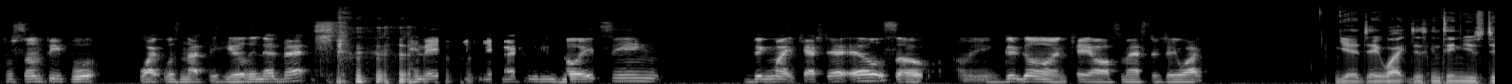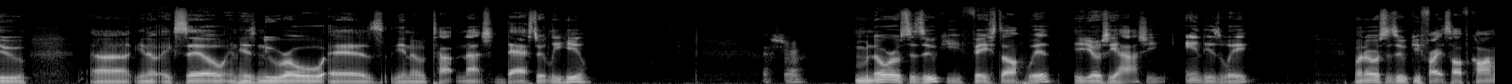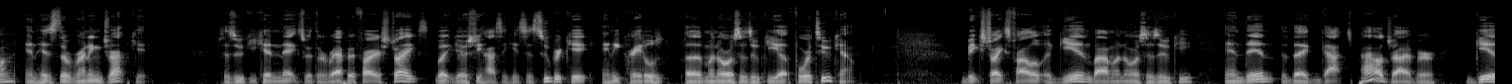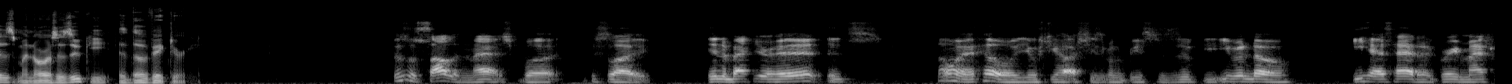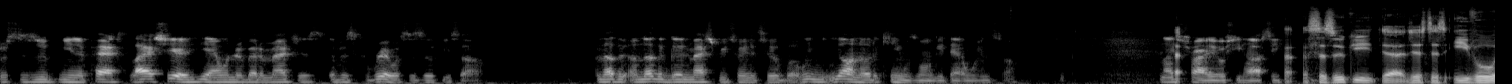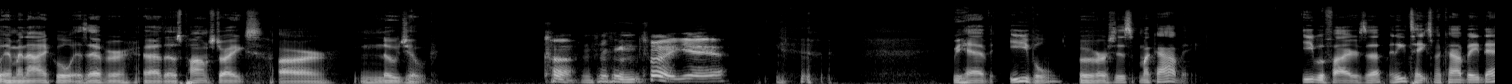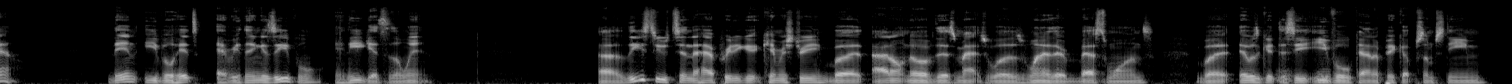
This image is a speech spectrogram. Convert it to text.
for some people, White was not the heel in that match, and they, they actually enjoyed seeing Big Mike catch that L. So, I mean, good going, Chaos Master Jay White. Yeah, Jay White just continues to uh, you know, excel in his new role as, you know, top notch dastardly heel. That's true. Minoru Suzuki faced off with Yoshihashi and his wig. Minoru Suzuki fights off Karma and hits the running drop kick. Suzuki connects with the rapid fire strikes, but Yoshihashi hits a super kick and he cradles uh, Minoru Suzuki up for a two count. Big strikes follow again by Minoru Suzuki, and then the Gotch pile driver gives Minoru Suzuki the victory. This is a solid match, but it's like in the back of your head, it's no way in hell Yoshihashi is going to be Suzuki, even though he has had a great match with Suzuki in the past. Last year, he had one of the better matches of his career with Suzuki. So another another good match between the two. But we we all know the King was going to get that win. So Nice try, Yoshihashi. Uh, Suzuki, uh, just as evil and maniacal as ever. Uh, those palm strikes are no joke. yeah. we have Evil versus Makabe. Evil fires up and he takes Makabe down. Then Evil hits Everything is Evil and he gets the win. Uh, these two tend to have pretty good chemistry, but I don't know if this match was one of their best ones. But it was good to see Evil kind of pick up some steam.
